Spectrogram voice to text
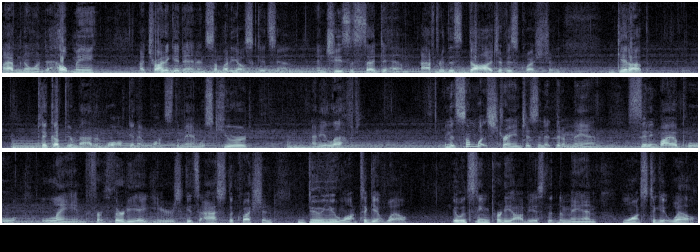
I have no one to help me. I try to get in, and somebody else gets in. And Jesus said to him, after this dodge of his question, Get up, pick up your mat, and walk. And at once the man was cured and he left. And it's somewhat strange, isn't it, that a man sitting by a pool, lame for 38 years, gets asked the question, Do you want to get well? It would seem pretty obvious that the man wants to get well.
